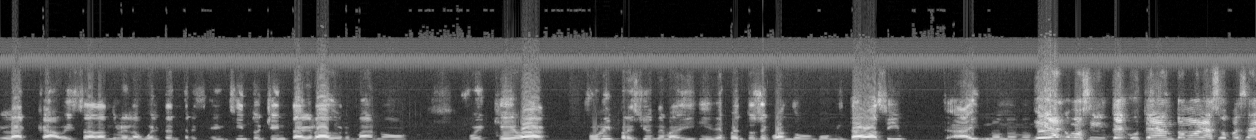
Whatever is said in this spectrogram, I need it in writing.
la cabeza dándole la vuelta en, en 180 grados, hermano, fue que va, fue una impresión de... Y, después entonces cuando vomitaba así, ay, no, no, no. Era como si ustedes usted han tomado la sopa esa,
